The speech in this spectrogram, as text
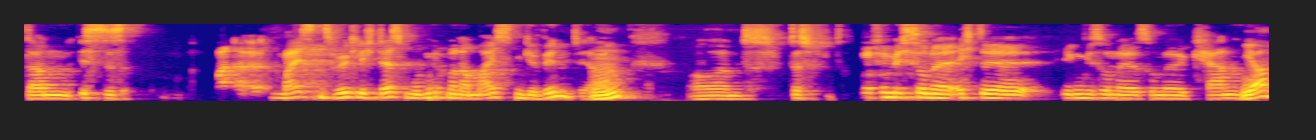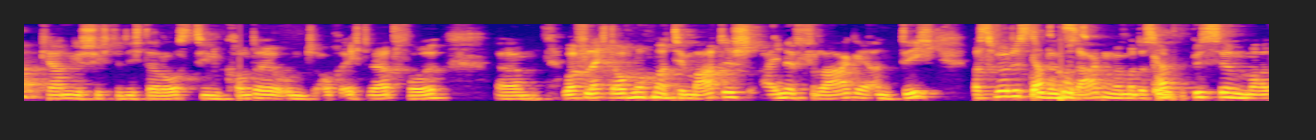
dann ist es äh, meistens wirklich das, womit man am meisten gewinnt, ja. Mhm. Und das war für mich so eine echte, irgendwie so eine, so eine Kern, ja. Kerngeschichte, die ich da rausziehen konnte und auch echt wertvoll. Ähm, aber vielleicht auch nochmal thematisch eine Frage an dich. Was würdest Ganz du denn kurz, sagen, wenn man das kannst, so ein bisschen mal.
